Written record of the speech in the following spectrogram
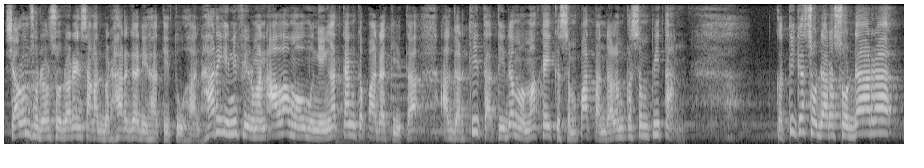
Shalom saudara-saudara yang sangat berharga di hati Tuhan. Hari ini firman Allah mau mengingatkan kepada kita agar kita tidak memakai kesempatan dalam kesempitan. Ketika saudara-saudara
